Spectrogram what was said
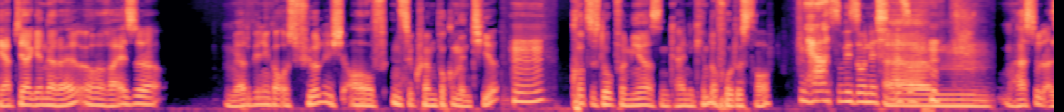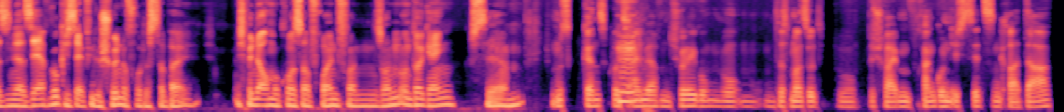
Ihr habt ja generell eure Reise mehr oder weniger ausführlich auf Instagram dokumentiert. Hm. Kurzes Lob von mir, es sind keine Kinderfotos drauf. Ja, sowieso nicht. Also, Ähm, hast du, also sind ja sehr, wirklich sehr viele schöne Fotos dabei. Ich bin ja auch immer großer Freund von Sonnenuntergängen. Sehr, Ich muss ganz kurz Mhm. einwerfen, Entschuldigung, nur um, um das mal so zu beschreiben. Frank und ich sitzen gerade da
